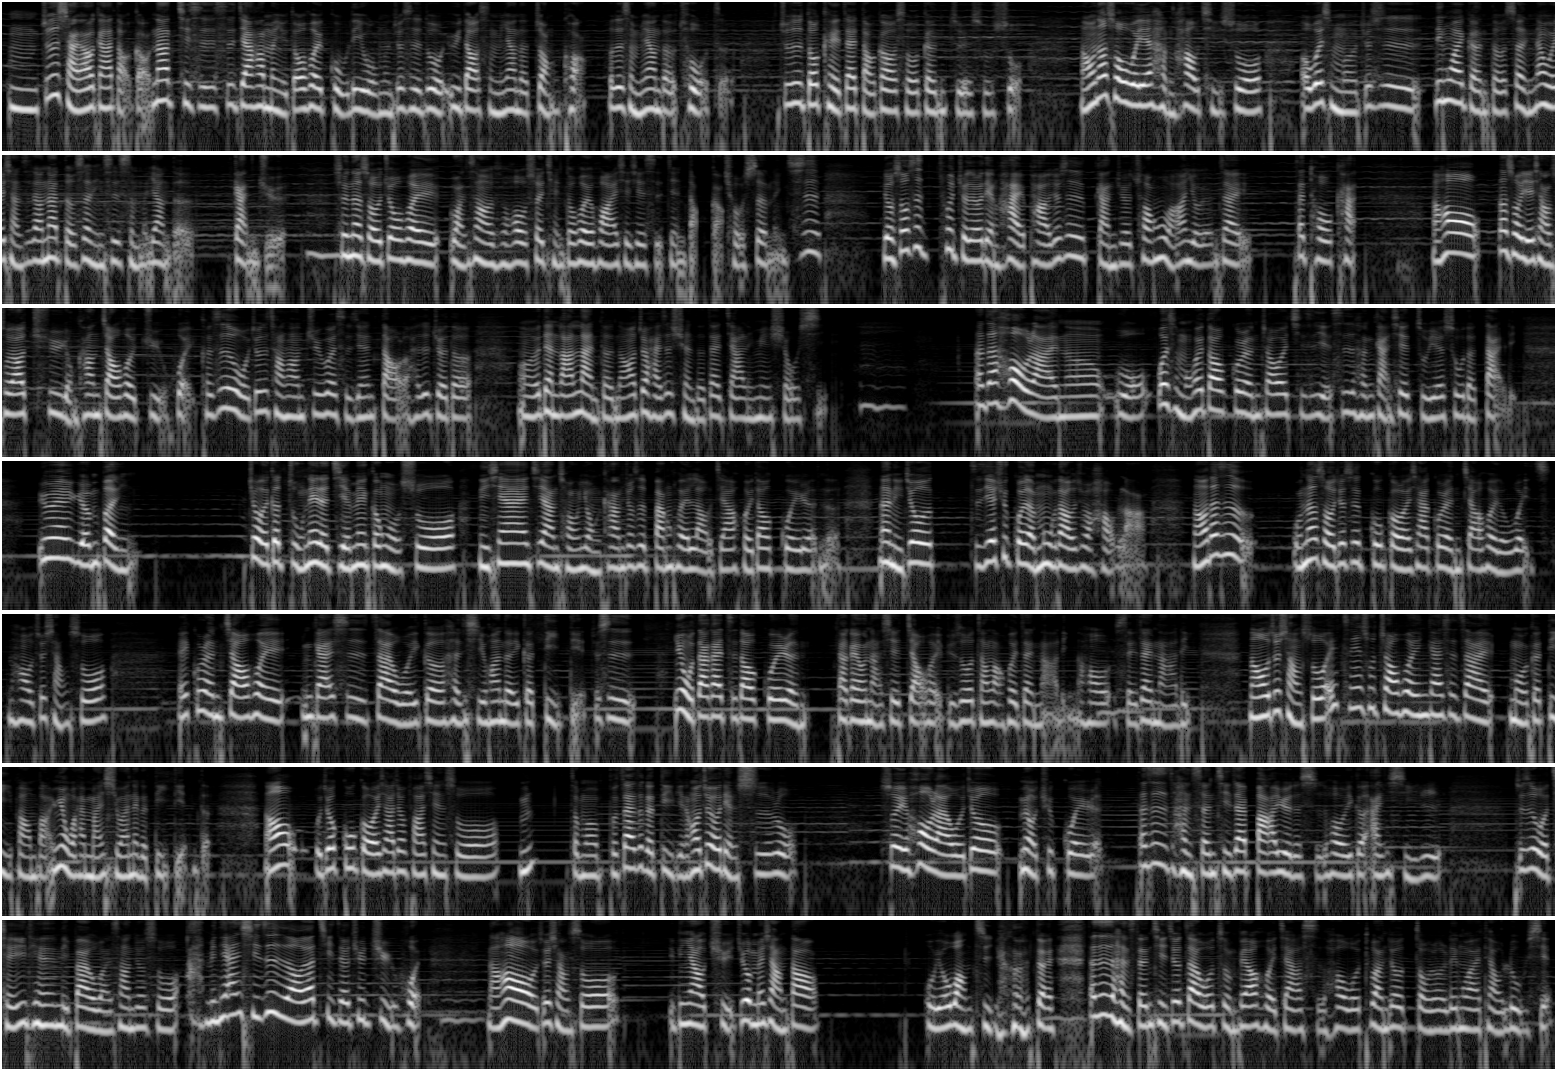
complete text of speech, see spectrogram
嗯，就是想要跟他祷告。那其实私家他们也都会鼓励我们，就是如果遇到什么样的状况或者什么样的挫折，就是都可以在祷告的时候跟主耶稣说。然后那时候我也很好奇，说，呃，为什么就是另外一个人得圣灵？那我也想知道，那得圣灵是什么样的感觉？所以那时候就会晚上的时候睡前都会花一些些时间祷告求圣灵。其实有时候是会觉得有点害怕，就是感觉窗户好像有人在在偷看。然后那时候也想说要去永康教会聚会，可是我就是常常聚会时间到了，还是觉得嗯有点懒懒的，然后就还是选择在家里面休息。嗯。那在后来呢，我为什么会到贵人教会？其实也是很感谢主耶稣的带领，因为原本。就有一个组内的姐妹跟我说：“你现在既然从永康就是搬回老家，回到归仁了，那你就直接去归仁墓道就好啦。”然后，但是我那时候就是 Google 了一下归仁教会的位置，然后我就想说：“诶，归仁教会应该是在我一个很喜欢的一个地点，就是因为我大概知道归仁大概有哪些教会，比如说长老会在哪里，然后谁在哪里。”然后就想说，哎，今天说教会应该是在某一个地方吧，因为我还蛮喜欢那个地点的。然后我就 Google 一下，就发现说，嗯，怎么不在这个地点？然后就有点失落。所以后来我就没有去归人。但是很神奇，在八月的时候，一个安息日，就是我前一天礼拜五晚上就说啊，明天安息日哦，要记得去聚会。然后我就想说一定要去，结果没想到。我又忘记，对，但是很神奇，就在我准备要回家的时候，我突然就走了另外一条路线。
